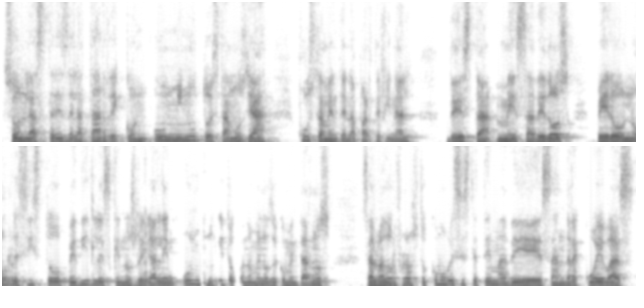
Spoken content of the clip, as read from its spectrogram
Son las 3 de la tarde con un minuto. Estamos ya justamente en la parte final de esta mesa de dos. pero no resisto pedirles que nos regalen un minutito, cuando menos, de comentarnos, Salvador Frausto, ¿cómo ves este tema de Sandra Cuevas,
